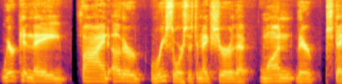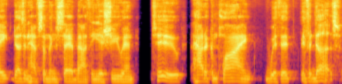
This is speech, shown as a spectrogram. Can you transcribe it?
where can they find other resources to make sure that one, their state doesn't have something to say about the issue, and two, how to comply with it if it does?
